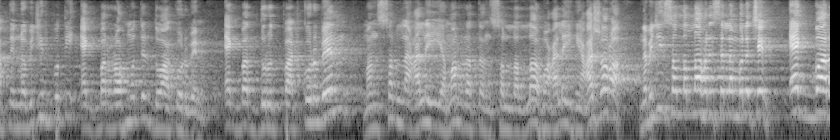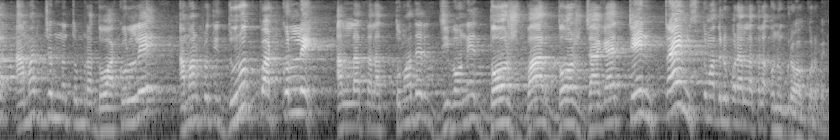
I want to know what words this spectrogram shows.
আপনি নবীজির প্রতি একবার রহমতের দোয়া করবেন, একবার দুরুদ পাঠ করবেন মানসাল্লাহ আলাইয়া মাররাতান সাল্লাল্লাহু আলাইহি আশরা। নবীজি সাল্লাল্লাহু আলাইহি সাল্লাম বলেছেন, একবার আমার জন্য তোমরা দোয়া করলে, আমার প্রতি দুরুদ পাঠ করলে, আল্লাহ তালা তোমাদের জীবনে দশ বার দশ জায়গায় টেন টাইমস তোমাদের উপরে আল্লাহ তালা অনুগ্রহ করবেন।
